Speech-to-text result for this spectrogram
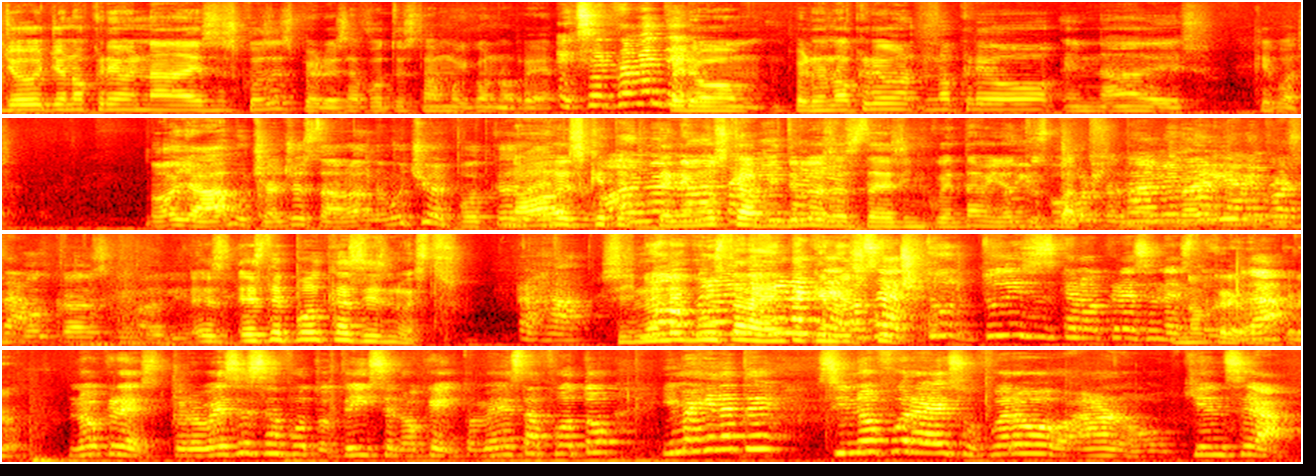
yo, yo no creo en nada de esas cosas, pero esa foto está muy gonorrea. Exactamente. Pero, pero no creo, no creo en nada de eso. ¿Qué pasa? No, ya, muchachos, está hablando mucho del podcast. No, es que No, te- no, no, tenemos bien, capítulos bien. hasta de 50 No minutos, No, no no, no no este podcast es nuestro. Ajá. Si no le gusta a la gente que no escuche. O sea, tú, tú dices que no crees en esto, No creo, ¿verdad? no creo. No crees, pero ves esa foto, te dicen, ok, tomé esta foto. Imagínate si no fuera eso, fuera, I don't know, quien sea.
